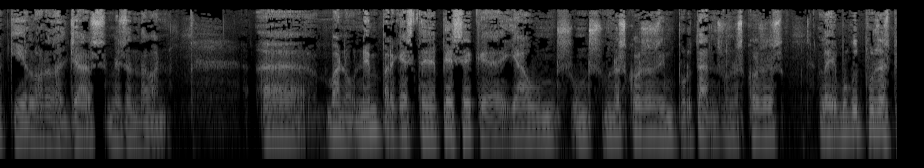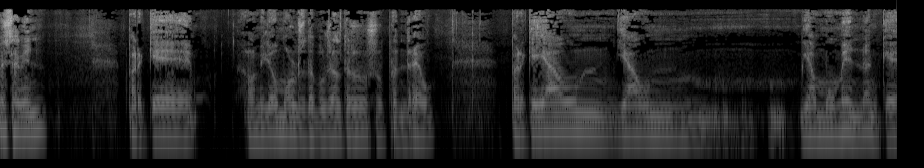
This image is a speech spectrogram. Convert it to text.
aquí a l'hora del jazz més endavant. Eh, bueno, anem per aquesta peça que hi ha uns, uns, unes coses importants, unes coses... L'he volgut posar expressament perquè a lo millor molts de vosaltres us sorprendreu, perquè hi ha un, hi ha un, hi ha un moment en què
